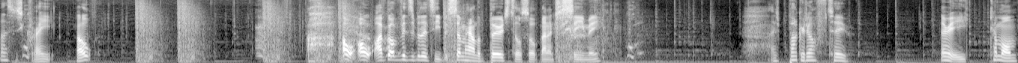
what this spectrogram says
oh, this is great. Oh. Oh, oh, I've got visibility, but somehow the bird still sort of managed to see me. I just buggered off too. There he. Come on.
